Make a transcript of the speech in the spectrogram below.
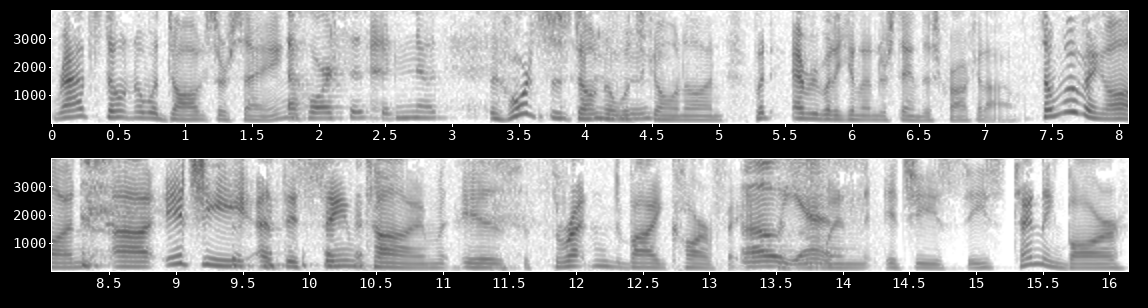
Rats don't know what dogs are saying. The horses wouldn't know. Horses don't know Mm-hmm. what's going on, but everybody can understand this crocodile. So moving on, uh, Itchy at the same time is threatened by Carface. Oh, this yes. is when Itchy's he's tending bar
